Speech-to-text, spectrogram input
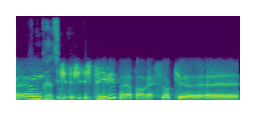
euh, je, dirais par rapport à ça que euh,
